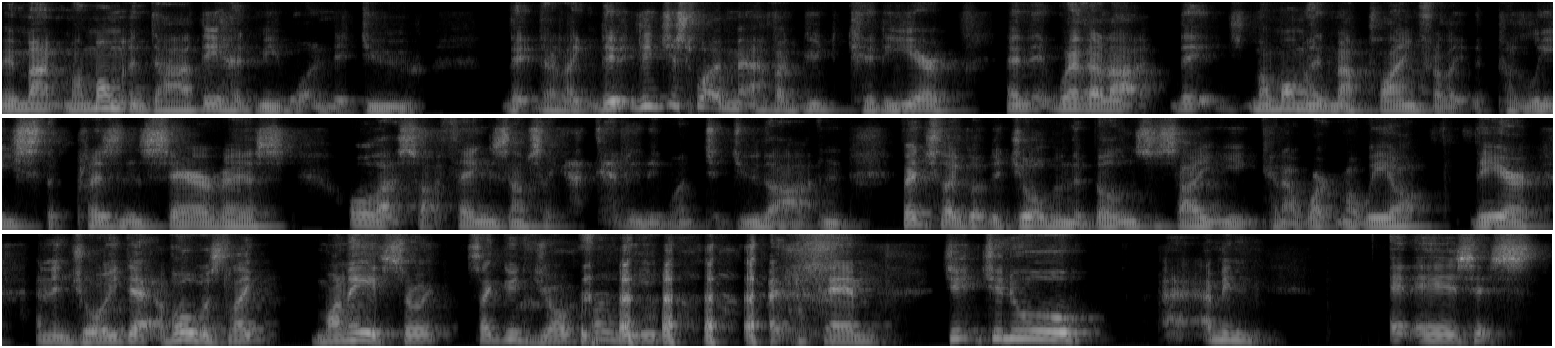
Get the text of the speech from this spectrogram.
I mean, my, my mom and dad, they had me wanting to do they, are like they, they just wanted me to have a good career and whether that they, my mom had me applying for like the police the prison service all that sort of things. And I was like, I didn't really want to do that. And eventually I got the job in the building society, kind of worked my way up there and enjoyed it. I've always liked money, so it's a good job for me. but, um, do, do, you know, I mean, it is, it's,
